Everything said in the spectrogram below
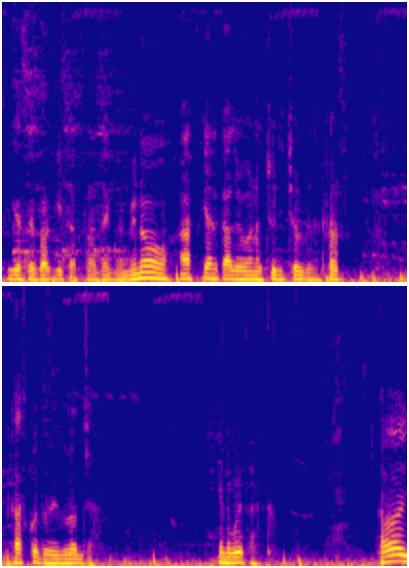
ঠিক আছে বাকিটা আপনারা দেখবেন। মিনো আজকে আর কাজ হবে না চুরি চলবে না সর। কাজ করতেছি দূরাত যা। এখানে বসে থাক। হয়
